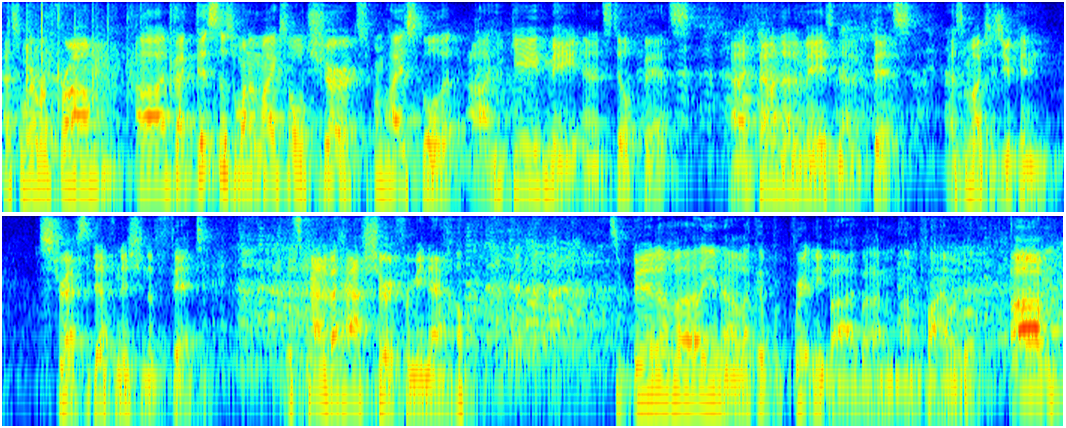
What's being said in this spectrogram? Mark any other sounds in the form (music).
That's where we're from. Uh, in fact, this is one of Mike's old shirts from high school that uh, he gave me, and it still fits. And I found that amazing that it fits as much as you can stress the definition of fit. It's kind of a half shirt for me now. (laughs) It's a bit of a, you know, like a Britney vibe, but I'm, I'm fine with it. Um,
